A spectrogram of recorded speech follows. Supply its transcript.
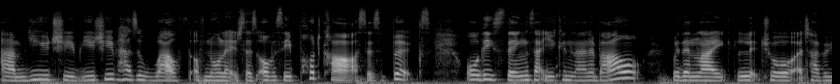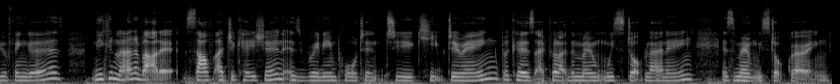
um, YouTube. YouTube has a wealth of knowledge. There's obviously podcasts, there's books, all these things that you can learn about within like literal a type of your fingers. You can learn about it. Self education is really important to keep doing because I feel like the moment we stop learning is the moment we stop growing.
